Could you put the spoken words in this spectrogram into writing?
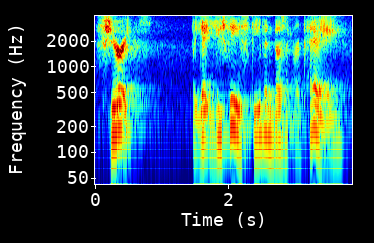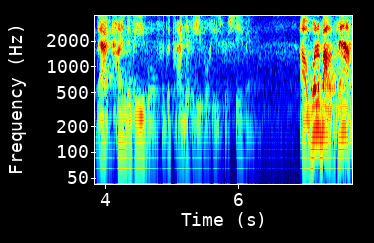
furious. But yet you see, Stephen doesn't repay that kind of evil for the kind of evil he's receiving. Uh, what about them?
